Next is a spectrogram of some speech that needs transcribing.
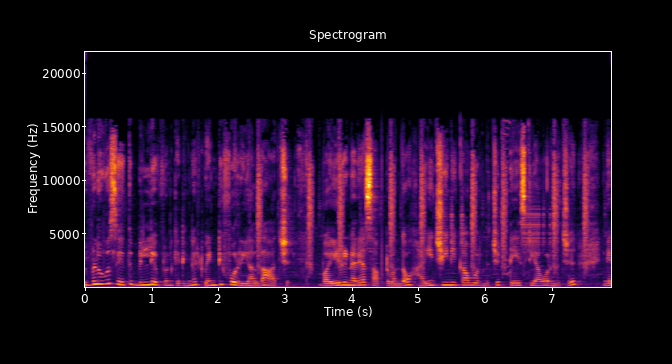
இவ்வளவும் சேர்த்து பில் எவ்வளோன்னு கேட்டிங்கன்னா டுவெண்ட்டி ஃபோர் ரியால் தான் ஆச்சு. வயிறு நிறையா சாப்பிட்டு வந்தோம். ஹைஜீனிக்காகவும் இருந்துச்சு டேஸ்டியாகவும் இருந்துச்சு. இங்கே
